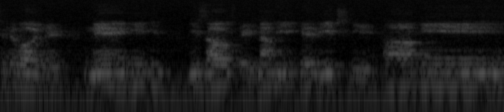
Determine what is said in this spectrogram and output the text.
чи невольне, нині і завжди, і навіки вічні. Амінь.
